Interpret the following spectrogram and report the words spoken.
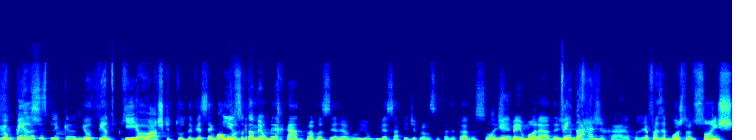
eu se penso, explicando. eu tento que eu acho que tudo devia ser igual E isso também é um mercado pra você, né? Iam começar a pedir pra você fazer traduções bem-humoradas. de- Verdade, cara, eu poderia fazer boas traduções.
